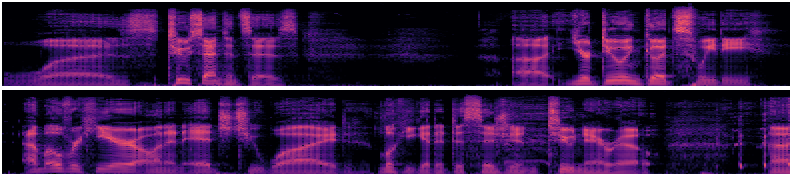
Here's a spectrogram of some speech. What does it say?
was two sentences. Uh, you're doing good, sweetie. I'm over here on an edge too wide, looking at a decision too narrow. Uh,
